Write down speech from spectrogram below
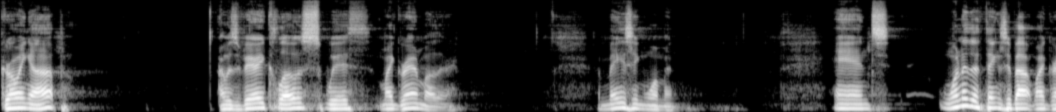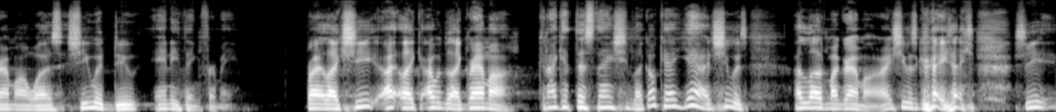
Growing up, I was very close with my grandmother, amazing woman. And one of the things about my grandma was she would do anything for me, right? Like she, I, like I would be like, Grandma, can I get this thing? She'd be like, Okay, yeah. And she was I loved my grandma, right? She was great. she,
